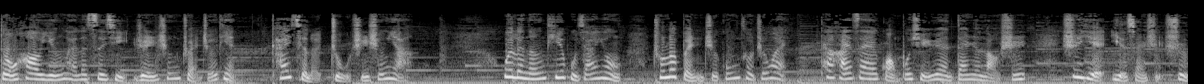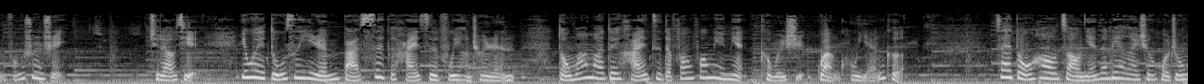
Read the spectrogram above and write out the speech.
董浩迎来了自己人生转折点，开启了主持生涯。为了能贴补家用，除了本职工作之外，他还在广播学院担任老师，事业也算是顺风顺水。据了解，因为独自一人把四个孩子抚养成人，董妈妈对孩子的方方面面可谓是管控严格。在董浩早年的恋爱生活中，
